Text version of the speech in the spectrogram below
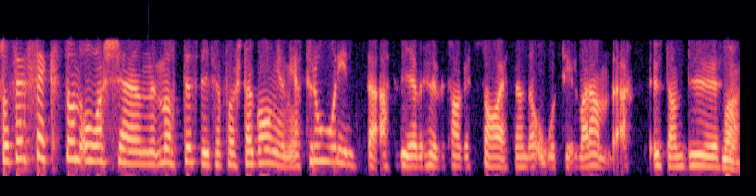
Så för 16 år sedan möttes vi för första gången men jag tror inte att vi överhuvudtaget sa ett enda ord till varandra. Utan du Nej.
